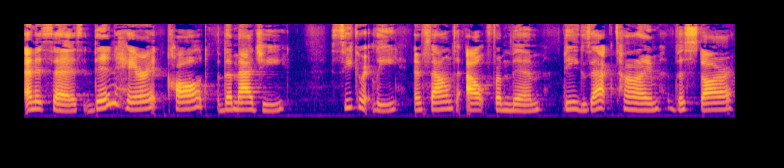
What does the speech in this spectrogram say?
And it says, Then Herod called the Magi secretly and found out from them the exact time the star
